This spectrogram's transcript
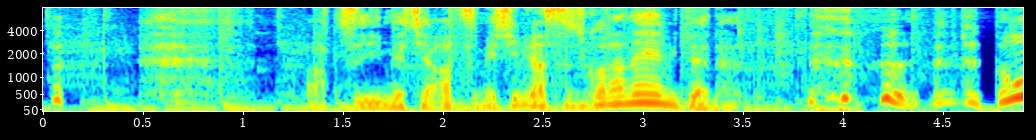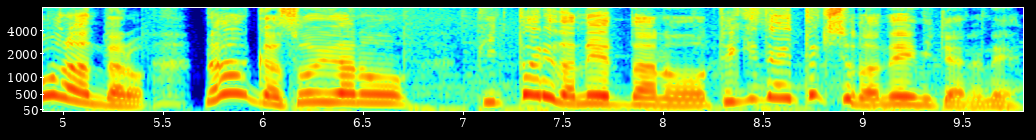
熱い飯熱飯には筋子だねみたいな。どうなんだろう。なんかそういうあのぴったりだねあの適材適所だねみたいなね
